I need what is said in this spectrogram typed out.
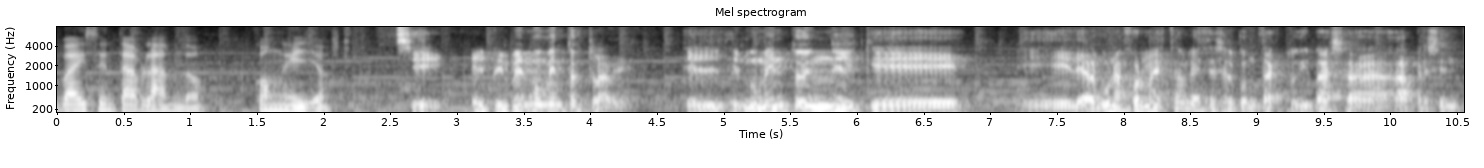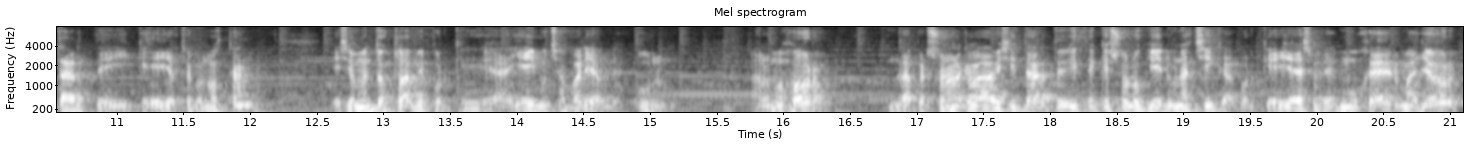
vais entablando con ellos? Sí, el primer momento es clave. El, momento en el que eh, de alguna forma estableces el contacto y vas a, a presentarte y que ellos te conozcan, ese momento es clave porque ahí hay muchas variables. Uno, a lo mejor la persona que va a visitar te dice que solo quiere una chica porque ella es mujer mayor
